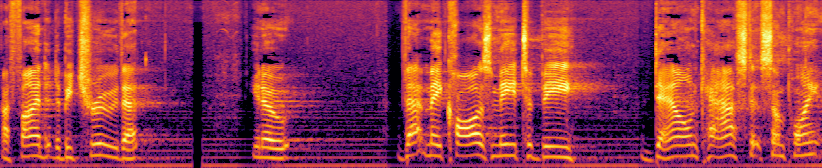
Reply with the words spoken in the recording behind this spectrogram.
I find it to be true that, you know, that may cause me to be downcast at some point.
